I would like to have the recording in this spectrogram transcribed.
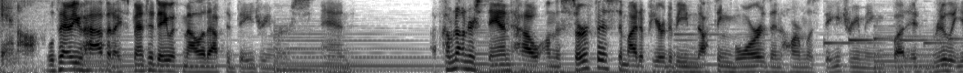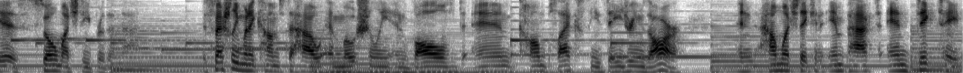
channel Well, there you have it. I spent a day with maladaptive daydreamers, and I've come to understand how, on the surface, it might appear to be nothing more than harmless daydreaming, but it really is so much deeper than that. Especially when it comes to how emotionally involved and complex these daydreams are, and how much they can impact and dictate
